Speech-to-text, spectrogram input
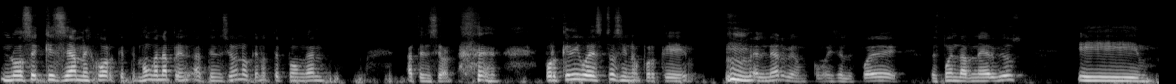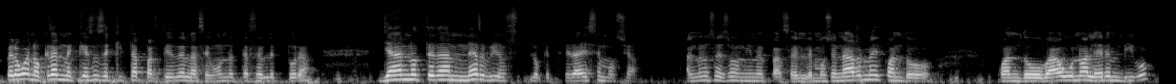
no sé qué sea mejor, que te pongan atención o que no te pongan atención. ¿Por qué digo esto? Sino porque el nervio, como dice, les, puede, les pueden dar nervios y, pero bueno, créanme que eso se quita a partir de la segunda, tercera lectura. Ya no te dan nervios, lo que te da es emoción. Al menos eso a mí me pasa. El emocionarme cuando, cuando va uno a leer en vivo,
